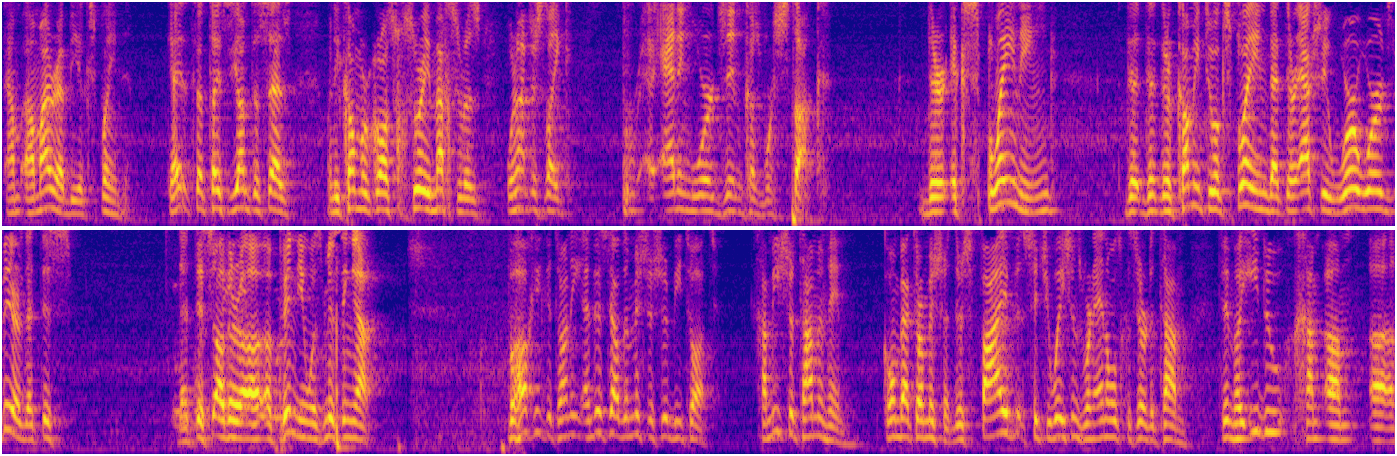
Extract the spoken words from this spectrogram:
how, how my Rebbe explained it." Okay, it's what Taisus Yomtov says when you come across Chsuri Mechseras, we're not just like adding words in because we're stuck. They're explaining that, they're coming to explain that there actually were words there that this that this other uh, opinion was missing out. And this is how the Mishnah should be taught. Chamisha tamim Going back to our Mishnah, there's five situations where an animal is considered a tam. Um, uh,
